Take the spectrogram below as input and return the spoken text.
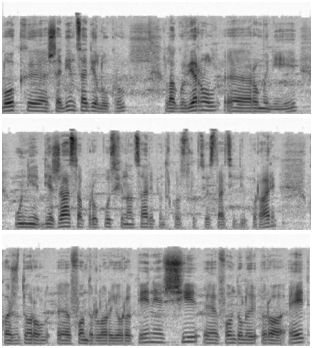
loc ședința de lucru la Guvernul României, unde deja s-a propus finanțare pentru construcția stației de purare cu ajutorul fondurilor europene și fondului RoAid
